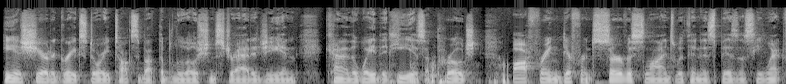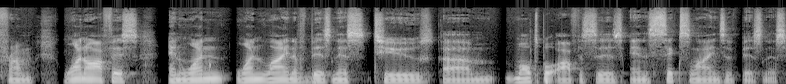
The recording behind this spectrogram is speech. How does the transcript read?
he has shared a great story. He talks about the blue ocean strategy and kind of the way that he has approached offering different service lines within his business. He went from one office and one one line of business to um, multiple offices and six lines of business.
